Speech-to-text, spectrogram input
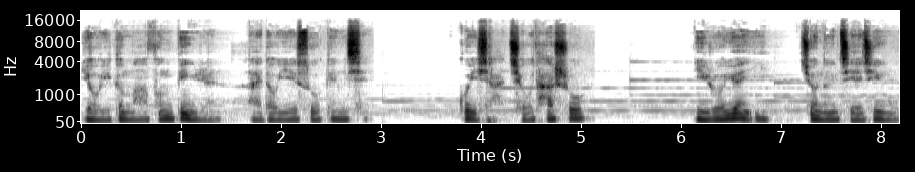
有一个麻风病人来到耶稣跟前，跪下求他说：“你若愿意，就能洁净我。”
